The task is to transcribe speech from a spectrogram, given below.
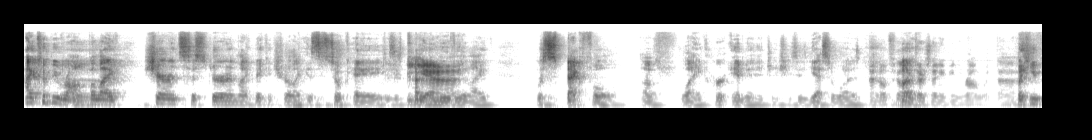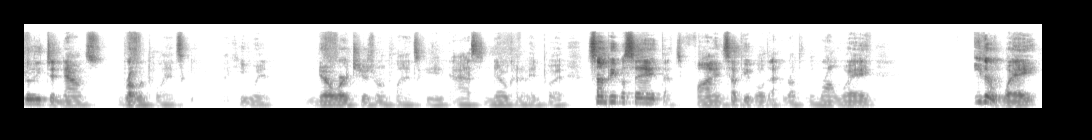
I could be wrong, but Uh. like Sharon's sister and like making sure like is this okay? Is this kind Yeah. of the movie like respectful of like her image, and she said yes, it was. I don't feel but- like there's anything wrong with that. But he really denounced Roman Polanski. Like he went nowhere towards Roman Polanski, asked no kind of input. Some people say that's fine. Some people that rubbed him the wrong way. Either way,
